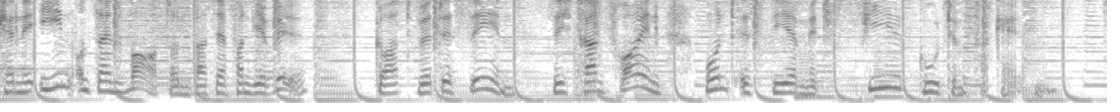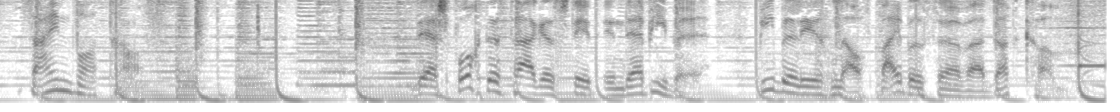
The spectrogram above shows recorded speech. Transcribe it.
Kenne ihn und sein Wort und was er von dir will. Gott wird es sehen, sich dran freuen und es dir mit viel Gutem vergelten. Sein Wort drauf. Der Spruch des Tages steht in der Bibel. Bibellesen auf bibleserver.com.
